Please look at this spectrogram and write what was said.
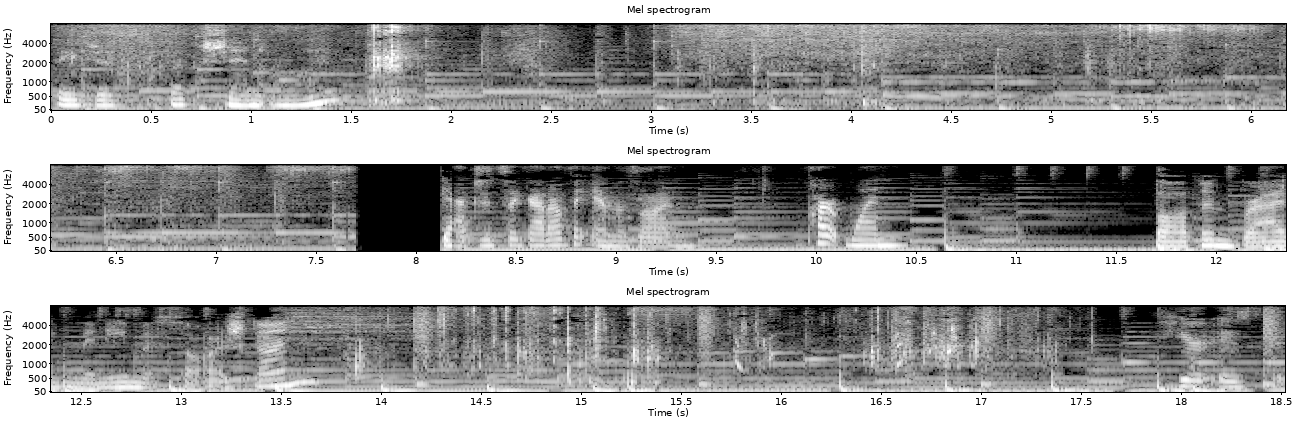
they just suction on. Gadgets I got off of Amazon, part 1. Bob and Brad mini massage gun. Here is the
